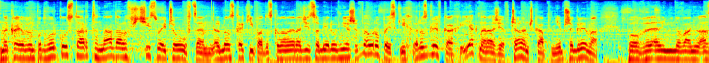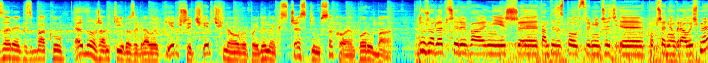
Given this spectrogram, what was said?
Na krajowym podwórku start nadal w ścisłej czołówce. Elbląska ekipa doskonale radzi sobie również w europejskich rozgrywkach. Jak na razie w Challenge Cup nie przegrywa. Po wyeliminowaniu Azerek z Baku, Elblążanki rozegrały pierwszy ćwierćfinałowy pojedynek z czeskim Sokołem Poruba. dużo lepszy rywal niż e, tamte zespoły, z którymi e, poprzednio grałyśmy,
